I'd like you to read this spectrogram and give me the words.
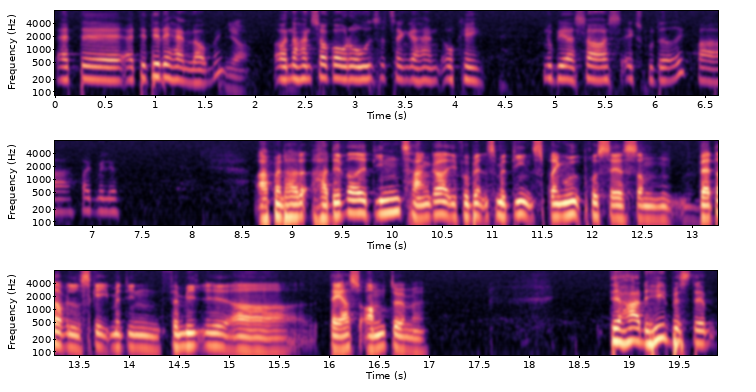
at, øh, at det er det, det handler om. Ikke? Ja. Og når han så går derud, så tænker han, okay, nu bliver jeg så også ekskluderet ikke? Fra, fra et miljø. Ahmed, har, har det været i dine tanker i forbindelse med din spring-ud-proces, om hvad der vil ske med din familie og deres omdømme? Det har det helt bestemt.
